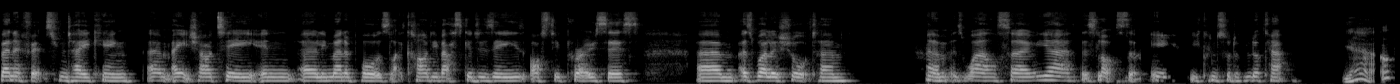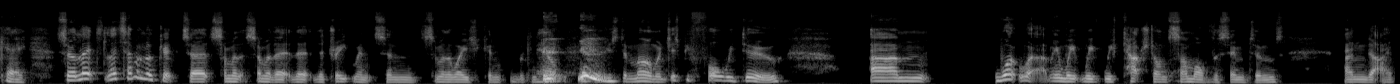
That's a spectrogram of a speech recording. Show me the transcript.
benefits from taking um, HRT in early menopause, like cardiovascular disease, osteoporosis, um, as well as short term um, as well. So yeah, there's lots that you, you can sort of look at. Yeah. Okay. So let's let's have a look at uh, some of the, some of the, the, the treatments and some of the ways you can we can help. just a moment. Just before we do, um, what, what I mean, we we've we've touched on some of the symptoms, and I,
